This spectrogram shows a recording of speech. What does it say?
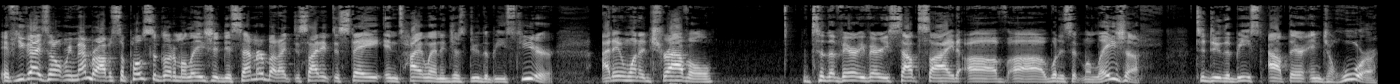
If you guys don't remember, I was supposed to go to Malaysia in December, but I decided to stay in Thailand and just do the Beast here. I didn't want to travel to the very, very south side of uh, what is it, Malaysia, to do the Beast out there in Johor.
